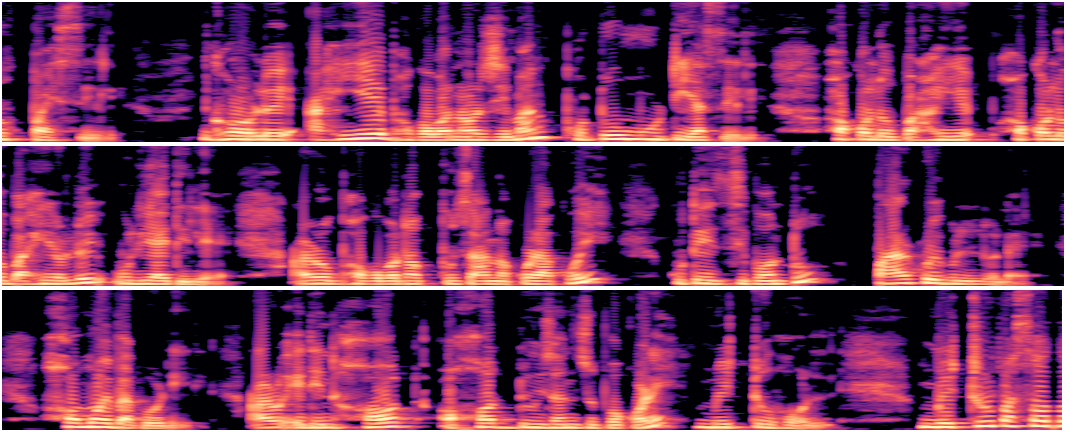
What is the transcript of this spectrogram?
দুখ পাইছিল। ঘৰলৈ আহিয়ে ভগৱানৰ যিমান ফটো মূৰ্তি আছিল, সকলো বাহিৰ, সকলো বাহিৰলৈ উলিয়াই দিলে আৰু ভগৱানক পূজা নকৰাকৈ গোটেই জীৱনটো পাৰ কৰিবলৈ ল'লে। সময় বাগৰিল আৰু এদিন সৎ অসৎ দুয়োজন যুৱকৰে মৃত্যু হ'ল। মৃত্যুৰ পাছত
